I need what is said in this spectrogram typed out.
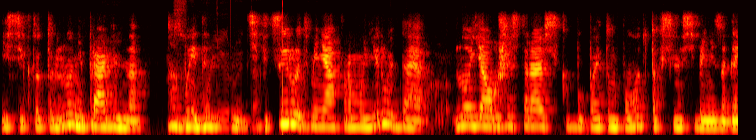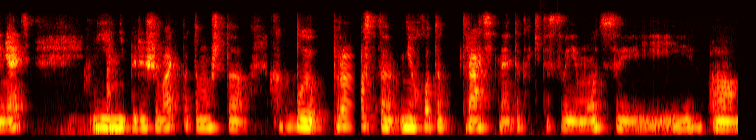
если кто-то, ну, неправильно как бы Сформулирует, да? идентифицирует меня, формулирует, да, но я уже стараюсь как бы по этому поводу так сильно себя не загонять и не переживать, потому что как бы просто неохота тратить на это какие-то свои эмоции и а,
